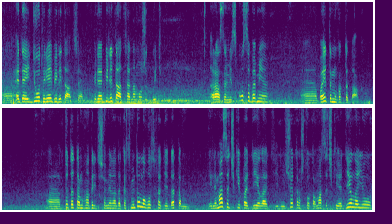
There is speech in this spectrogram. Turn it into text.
Э, Это идет реабилитация. Реабилитация, она может быть разными способами, э, поэтому как-то так. Э, Кто-то там говорит, что мне надо к косметологу сходить, да, там, или масочки поделать, или еще там что-то. Масочки я делаю,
